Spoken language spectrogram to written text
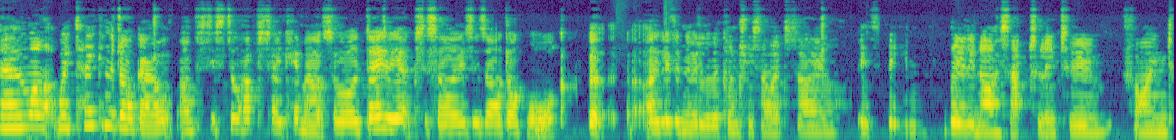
Um, well, we're taking the dog out. Obviously, still have to take him out. So our daily exercise is our dog walk. But I live in the middle of the countryside, so it's been really nice actually to find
